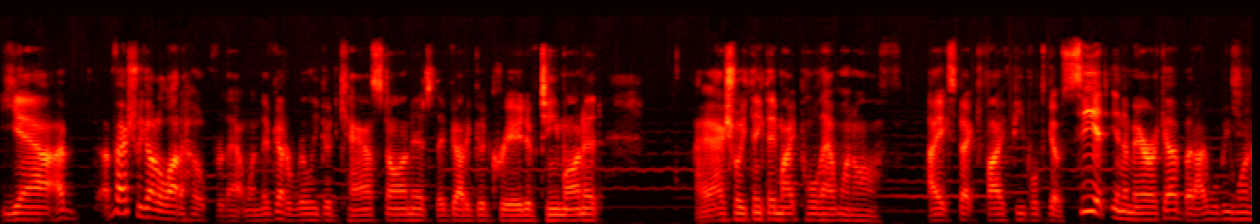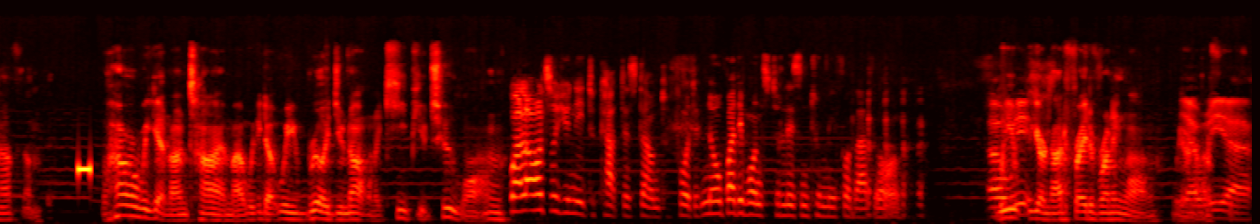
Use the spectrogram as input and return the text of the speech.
Yeah, I've, I've actually got a lot of hope for that one. They've got a really good cast on it. They've got a good creative team on it. I actually think they might pull that one off. I expect five people to go see it in America, but I will be one of them. Well, how are we getting on time? Uh, we don't. We really do not want to keep you too long. Well, also you need to cut this down to 40. Nobody wants to listen to me for that long. Oh, we, we are not afraid of running long. We are yeah, we uh, of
